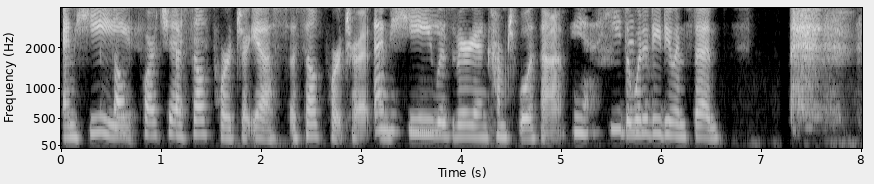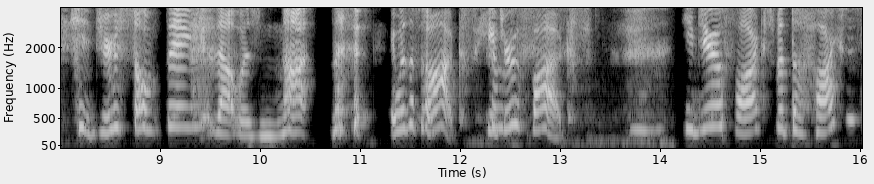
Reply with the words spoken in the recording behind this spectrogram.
and he self portrait. a self portrait, yes, a self portrait, and, And he, he- was very uncomfortable with that. yeah. He so what didn't- he do instead? he drew something that was not. It was a fox. He drew a fox. He drew a fox, but the fox is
